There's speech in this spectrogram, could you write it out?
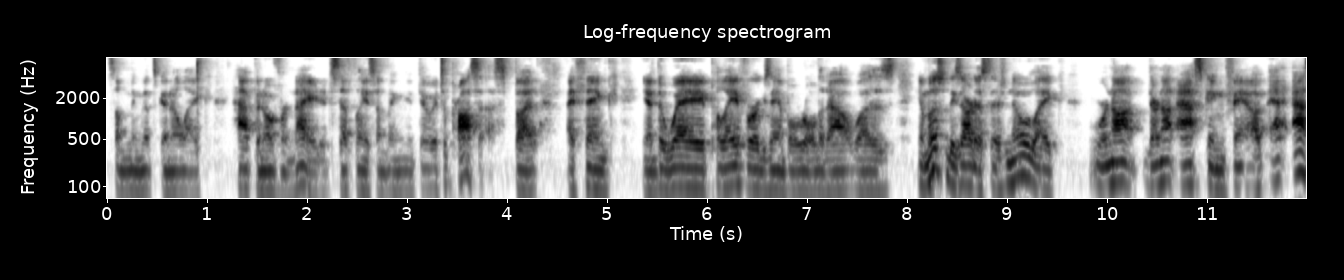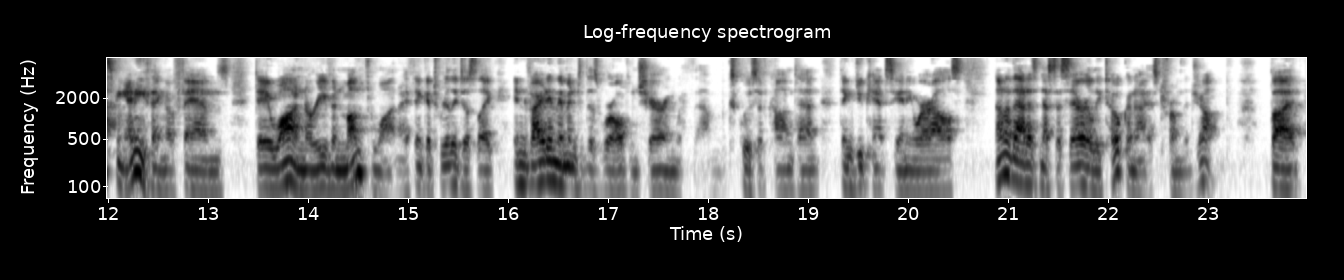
something that's going to like happen overnight. It's definitely something you do. It's a process. But I think, you know, the way Palaye, for example, rolled it out was, you know, most of these artists, there's no like, we're not, they're not asking fan, uh, asking anything of fans day one or even month one. I think it's really just like inviting them into this world and sharing with them exclusive content, things you can't see anywhere else. None of that is necessarily tokenized from the jump, but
